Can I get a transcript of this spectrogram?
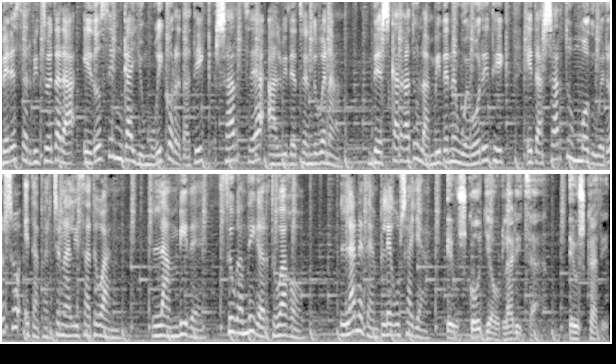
Bere zerbitzuetara edozein gailu mugikorretatik sartzea albidetzen duena. Deskargatu lanbidenen weboritik eta sartu modu eroso eta pertsonalizatuan. Lanbide, zugandi gertuago. Lan eta enplegu saia. Eusko Jaurlaritza, Euskadi,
